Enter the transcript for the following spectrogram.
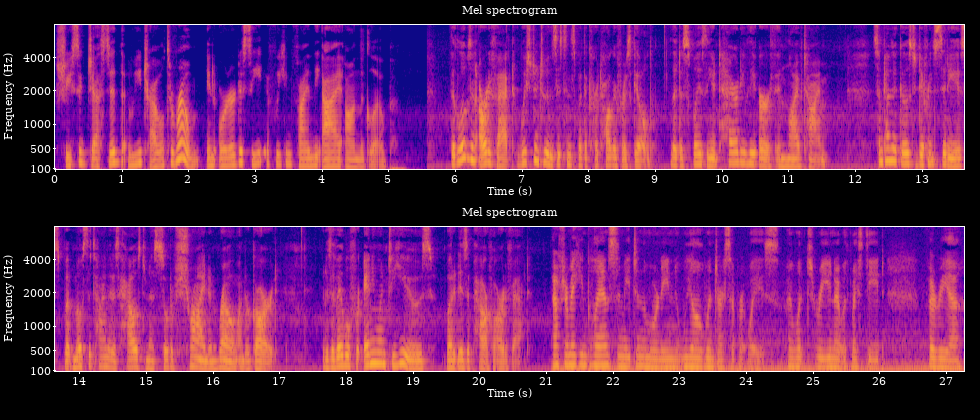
She suggested that we travel to Rome in order to see if we can find the eye on the globe. The globe is an artifact wished into existence by the Cartographers Guild that displays the entirety of the Earth in live time. Sometimes it goes to different cities, but most of the time it is housed in a sort of shrine in Rome under guard. It is available for anyone to use, but it is a powerful artifact. After making plans to meet in the morning, we all went our separate ways. I went to reunite with my steed, Varia,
